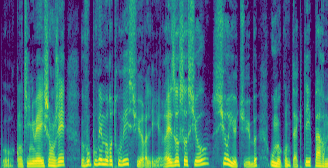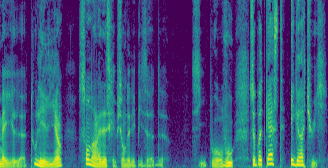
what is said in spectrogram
Pour continuer à échanger, vous pouvez me retrouver sur les réseaux sociaux, sur YouTube ou me contacter par mail. Tous les liens sont dans la description de l'épisode. Si pour vous, ce podcast est gratuit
